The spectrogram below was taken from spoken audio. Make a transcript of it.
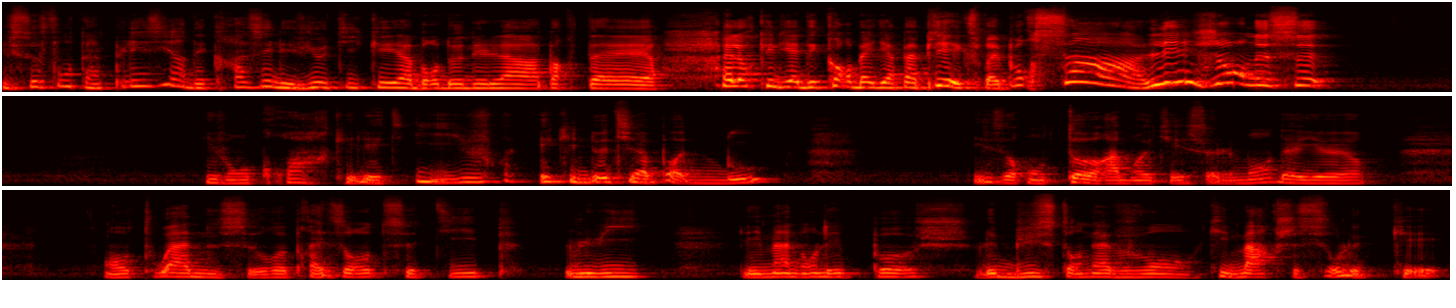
Ils se font un plaisir d'écraser les vieux tickets abandonnés là, par terre, alors qu'il y a des corbeilles à papier exprès pour ça. Les gens ne se... Ils vont croire qu'il est ivre et qu'il ne tient pas debout. Ils auront tort à moitié seulement, d'ailleurs. Antoine se représente ce type, lui, les mains dans les poches, le buste en avant, qui marche sur le quai.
